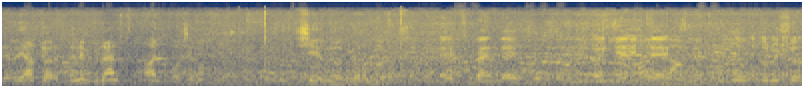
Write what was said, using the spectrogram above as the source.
Edebiyat öğretmeni Bülent Alp hocama şiirini yorumladı. Evet, ben de öncelikle bu duruşu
